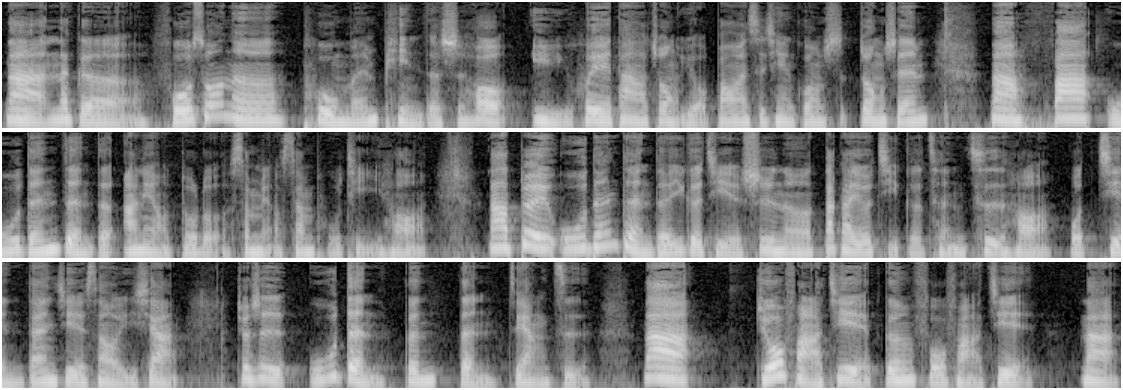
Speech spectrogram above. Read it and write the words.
那那个佛说呢，普门品的时候，与会大众有八万四千共众生，那发无等等的阿耨多罗三藐三菩提哈。那对无等等的一个解释呢，大概有几个层次哈，我简单介绍一下，就是无等跟等这样子。那九法界跟佛法界，那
